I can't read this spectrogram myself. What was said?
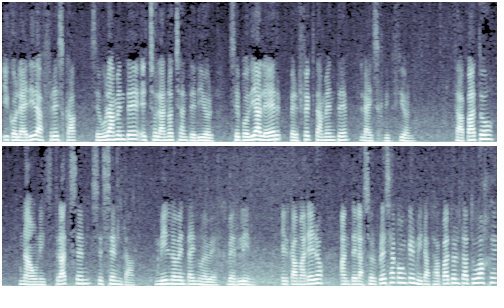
y con la herida fresca, seguramente hecho la noche anterior, se podía leer perfectamente la inscripción. Zapato Naunistratzen 60, 1099, Berlín. El camarero, ante la sorpresa con que mira Zapato el tatuaje,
